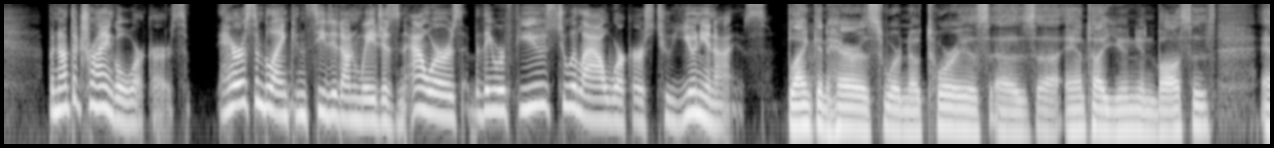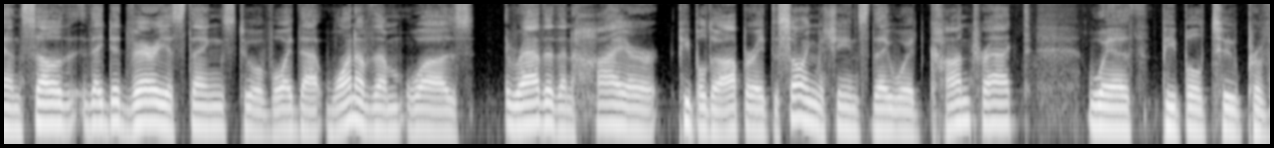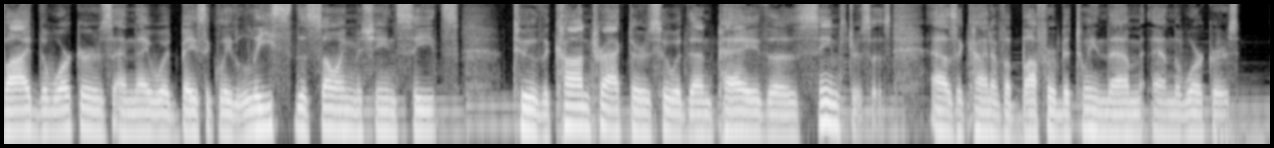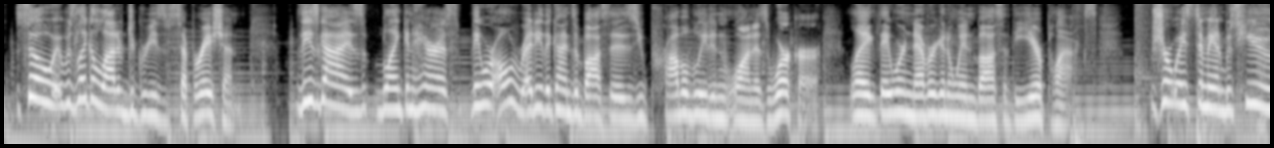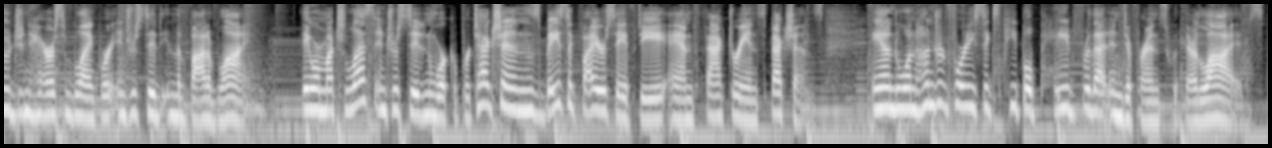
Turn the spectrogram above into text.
but not the triangle workers. Harris and Blank conceded on wages and hours, but they refused to allow workers to unionize. Blank and Harris were notorious as uh, anti union bosses. And so they did various things to avoid that. One of them was rather than hire people to operate the sewing machines, they would contract with people to provide the workers, and they would basically lease the sewing machine seats to the contractors who would then pay the seamstresses as a kind of a buffer between them and the workers. So it was like a lot of degrees of separation. These guys, Blank and Harris, they were already the kinds of bosses you probably didn't want as a worker. Like they were never going to win Boss of the Year plaques. Shirtwaist demand was huge, and Harris and Blank were interested in the bottom line. They were much less interested in worker protections, basic fire safety, and factory inspections. And 146 people paid for that indifference with their lives.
